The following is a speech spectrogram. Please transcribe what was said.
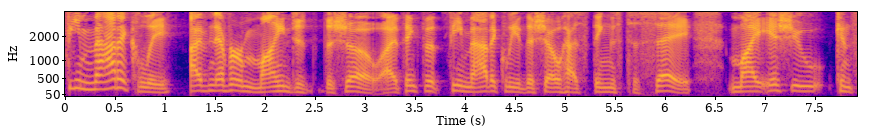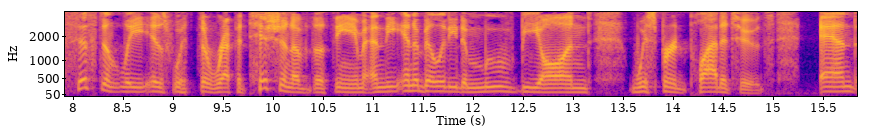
thematically, I've never minded the show. I think that thematically the show has things to say. My issue consistently is with the repetition of the theme and the inability to move beyond whispered platitudes. And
